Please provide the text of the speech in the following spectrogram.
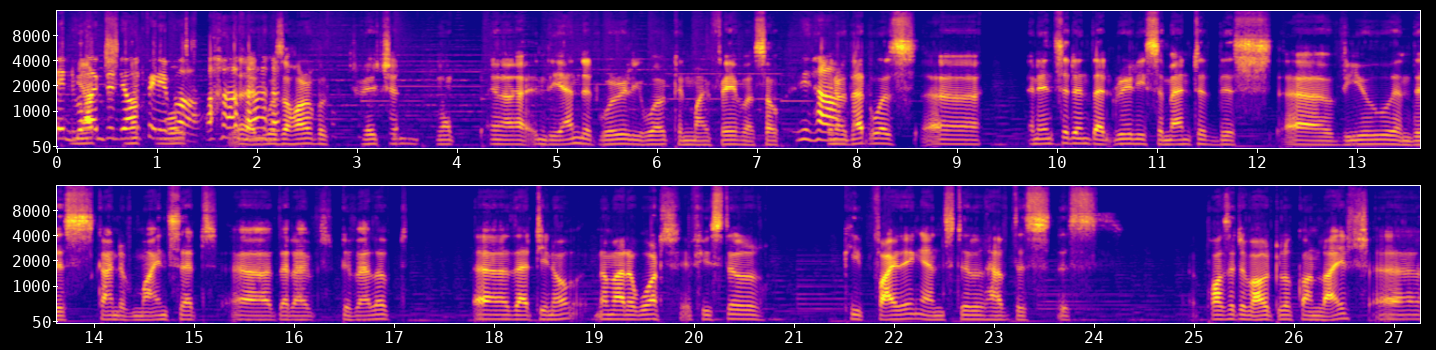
It worked in your favor. Uh, it was a horrible situation, but uh, in the end, it really worked in my favor. So, yeah. you know, that was uh, an incident that really cemented this uh, view and this kind of mindset uh, that I've developed. that, you know, no matter what, if you still keep fighting and still have this, this, positive outlook on life, uh,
